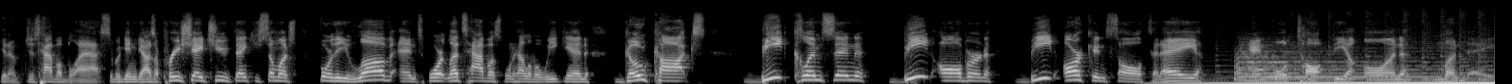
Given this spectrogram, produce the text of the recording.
you know, just have a blast. So again, guys, appreciate you. Thank you so much for the love and support. Let's have us one hell of a weekend. Go Cocks, beat Clemson, beat Auburn, beat Arkansas today, and we'll talk to you on Monday.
